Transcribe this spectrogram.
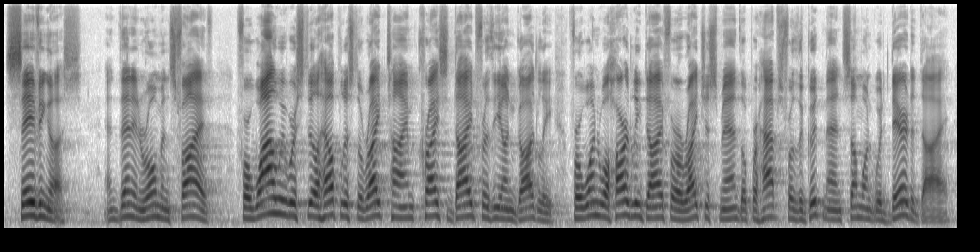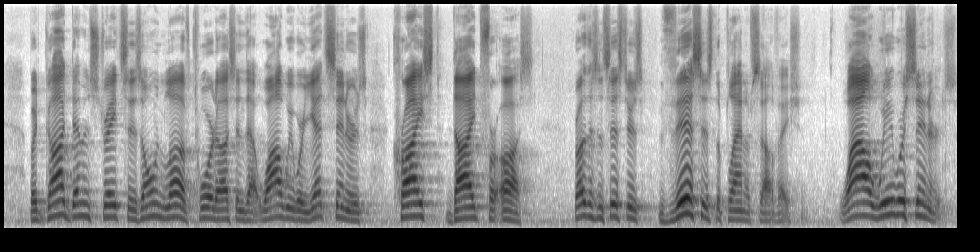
saving us. And then in Romans 5, for while we were still helpless the right time, Christ died for the ungodly. For one will hardly die for a righteous man, though perhaps for the good man someone would dare to die. But God demonstrates His own love toward us in that while we were yet sinners, Christ died for us. Brothers and sisters, this is the plan of salvation. While we were sinners,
